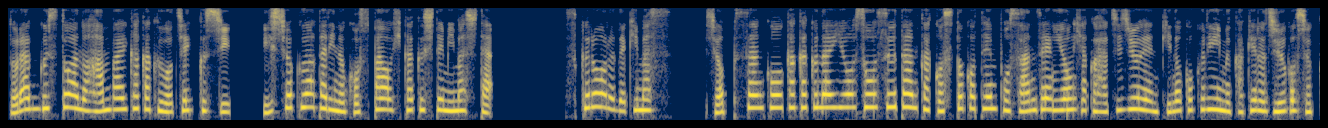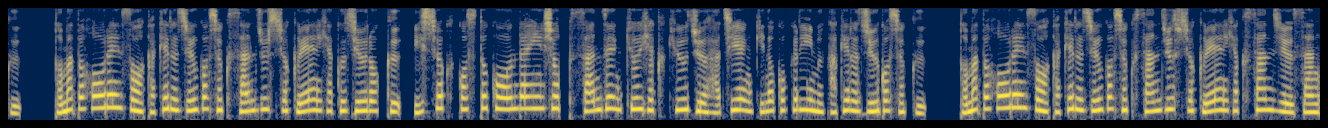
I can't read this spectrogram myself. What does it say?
ドラッグストアの販売価格をチェックし、1食あたりのコスパを比較してみました。スクロールできます。ショップ参考価格内容総数単価コストコ店舗3480円キノコクリーム ×15 食。トマトほうれん草 ×15 食30食円116。1食コストコオンラインショップ3998円キノコクリーム ×15 食。トマトほうれん草 ×15 食30食円133、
